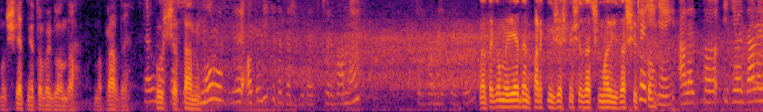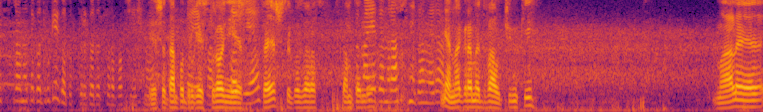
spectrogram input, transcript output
No świetnie to wygląda. Naprawdę. Pełno Spójrzcie takich sami. Murów y, od ulicy to też widać czerwonych. czerwonej cegły. Dlatego my jeden parking żeśmy się zatrzymali za szybko. Wcześniej, ale to idzie dalej w stronę tego drugiego, do którego docelowo chcieliśmy Jeszcze tam po drugiej dojechać. stronie Też jest, też, tylko zaraz To tamten. na jeden raz nie damy rady. Nie, nagramy dwa odcinki. No ale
